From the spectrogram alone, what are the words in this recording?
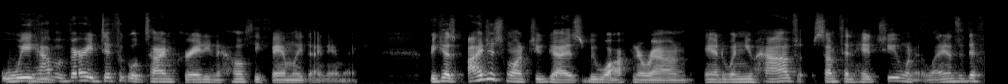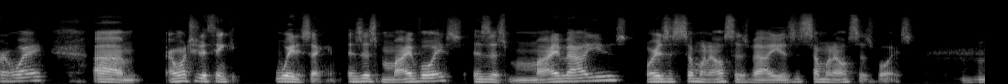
we mm-hmm. have a very difficult time creating a healthy family dynamic. Because I just want you guys to be walking around, and when you have something hit you, when it lands a different way, um, I want you to think, wait a second, is this my voice? Is this my values? Or is this someone else's value? Is this someone else's voice? Mm-hmm.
